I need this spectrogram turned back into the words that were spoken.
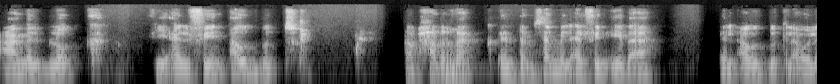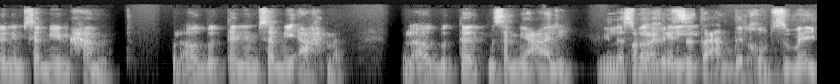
عامل block فيه 2000 output طب حضرتك م. انت مسمي ال 2000 إيه بقى؟ ال output الأولاني مسميه محمد وال output الثاني مسميه أحمد وال output الثالث مسميه علي. الأسماء خلصت عند ال 500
